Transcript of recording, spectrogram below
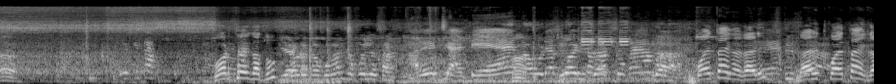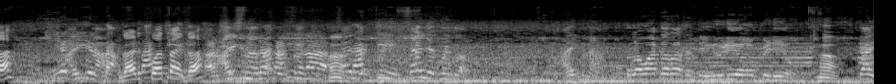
हा. वरतोय का तू बरं का हा. का गाडीत गाडीत कोयता आहे का गाडीत टाक कोयता आहे का ऐक ना, हा. नाही तुला? वाटत असेल ते व्हिडिओ व्हिडिओ हा काय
